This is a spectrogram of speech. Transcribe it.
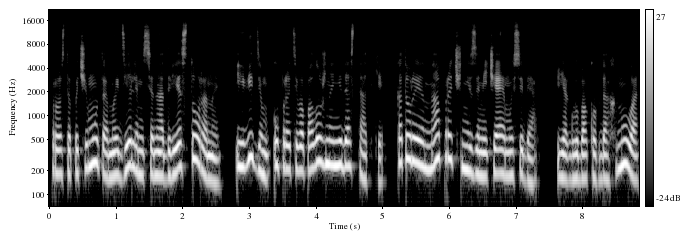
Просто почему-то мы делимся на две стороны и видим у противоположной недостатки, которые напрочь не замечаем у себя. Я глубоко вдохнула,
